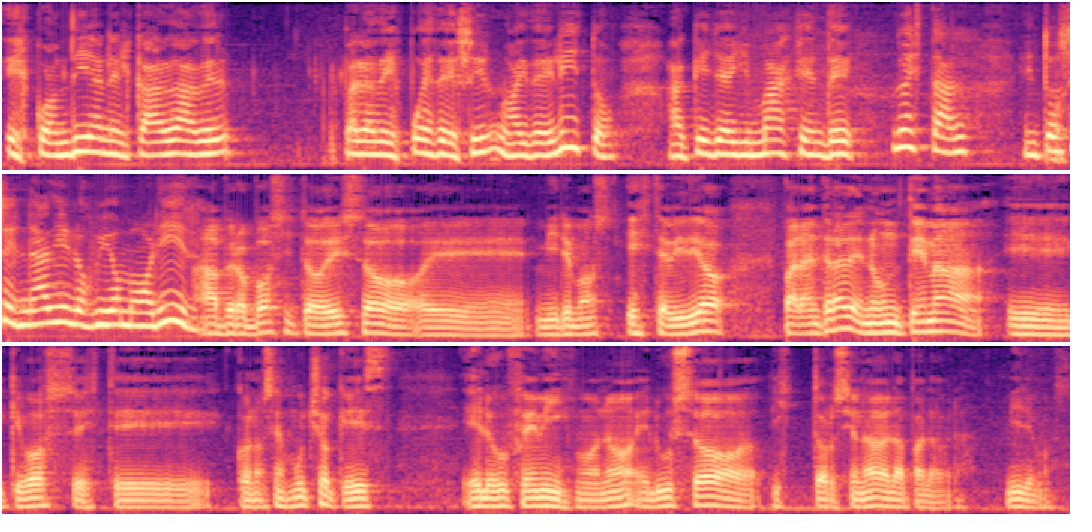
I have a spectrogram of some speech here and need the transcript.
escondían el cadáver para después decir no hay delito, aquella imagen de no están, entonces nadie los vio morir. A propósito de eso, eh, miremos este video. Para entrar en un tema eh, que vos este, conoces mucho, que es el eufemismo, ¿no? el uso distorsionado de la palabra. Miremos.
